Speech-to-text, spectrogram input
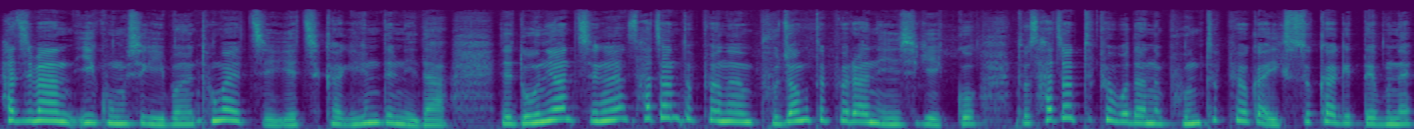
하지만 이 공식이 이번에 통할지 예측하기 힘듭니다. 노년층은 사전 투표는 부정 투표라는 인식이 있고 또 사전 투표보다는 본 투표가 익숙하기 때문에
